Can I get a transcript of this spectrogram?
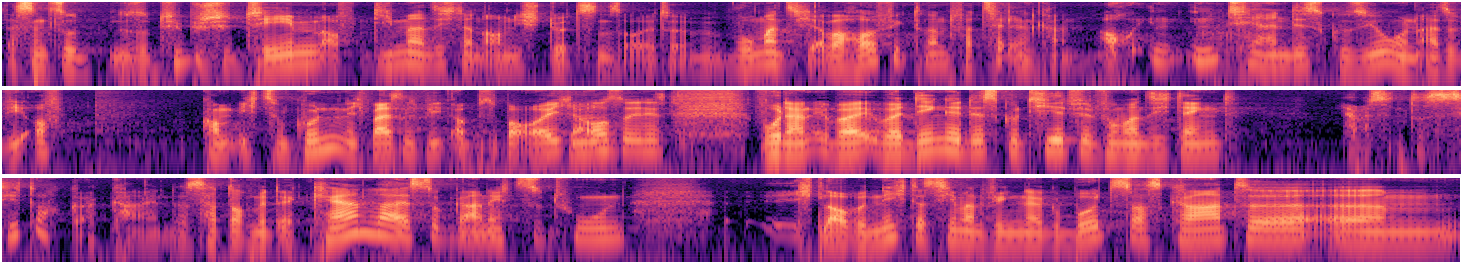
das sind so, so typische Themen, auf die man sich dann auch nicht stürzen sollte, wo man sich aber häufig dran verzetteln kann. Auch in internen Diskussionen. Also wie oft komme ich zum Kunden, ich weiß nicht, ob es bei euch mhm. auch so ist, wo dann über, über Dinge diskutiert wird, wo man sich denkt, ja, aber es interessiert doch gar keinen. Das hat doch mit der Kernleistung gar nichts zu tun ich glaube nicht, dass jemand wegen einer Geburtstagskarte ähm,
